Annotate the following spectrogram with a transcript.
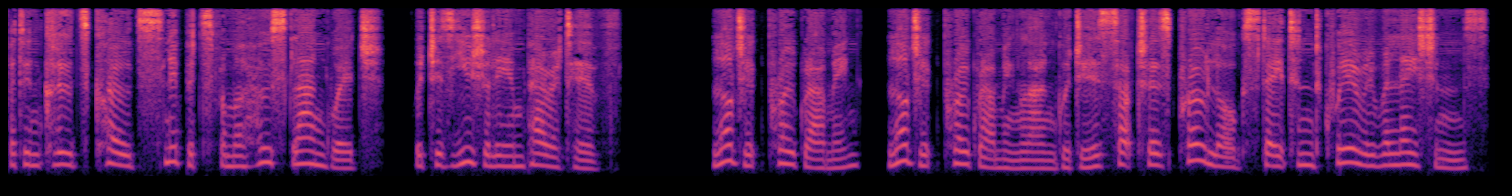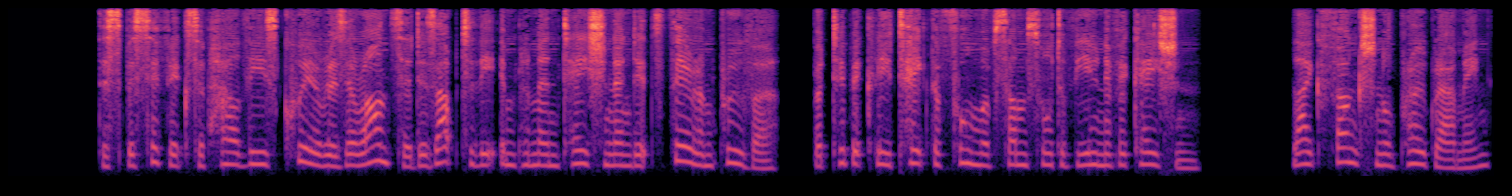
but includes code snippets from a host language, which is usually imperative. Logic programming, logic programming languages such as Prolog state and query relations, the specifics of how these queries are answered is up to the implementation and its theorem prover, but typically take the form of some sort of unification. Like functional programming,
